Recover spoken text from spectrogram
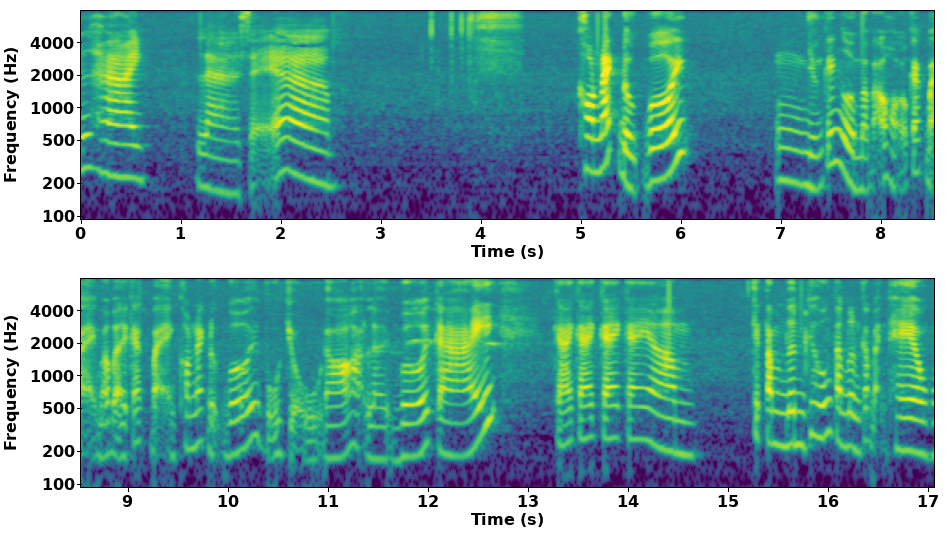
Thứ hai là sẽ ờ, connect được với Ừ, những cái người mà bảo hộ các bạn bảo vệ các bạn connect được với vũ trụ đó hoặc là với cái cái cái cái cái um, cái tâm linh cái hướng tâm linh các bạn theo.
